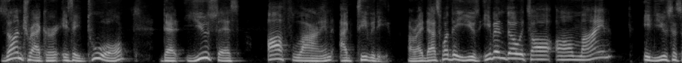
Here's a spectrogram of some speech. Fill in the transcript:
Zone Tracker is a tool that uses offline activity. All right. That's what they use. Even though it's all online, it uses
